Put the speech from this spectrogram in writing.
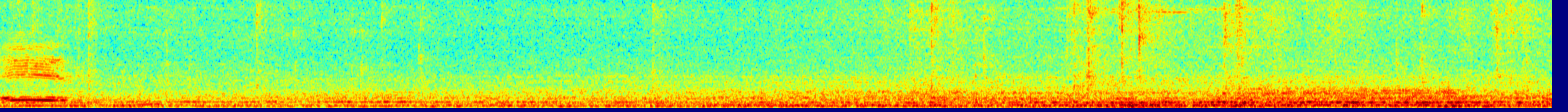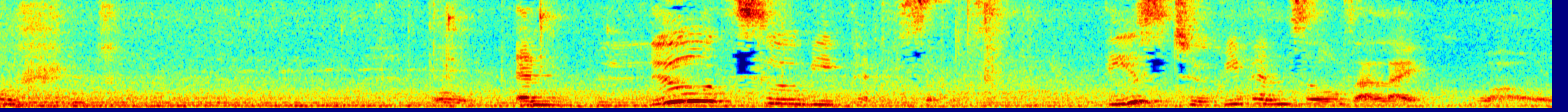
and blue 2B pencils. These 2B pencils are like, wow.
